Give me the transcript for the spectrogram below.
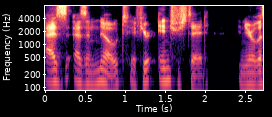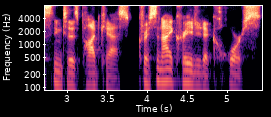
as as a note, if you're interested and you're listening to this podcast, Chris and I created a course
